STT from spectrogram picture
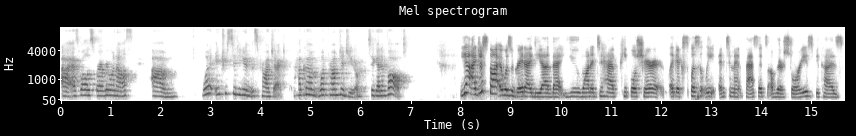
uh, as well as for everyone else. Um, what interested you in this project? How come, what prompted you to get involved? Yeah, I just thought it was a great idea that you wanted to have people share like explicitly intimate facets of their stories because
